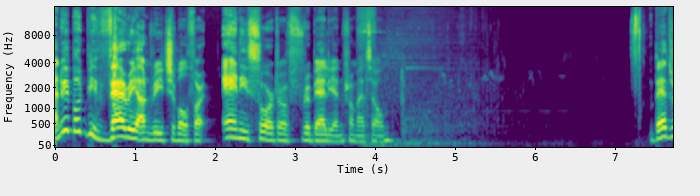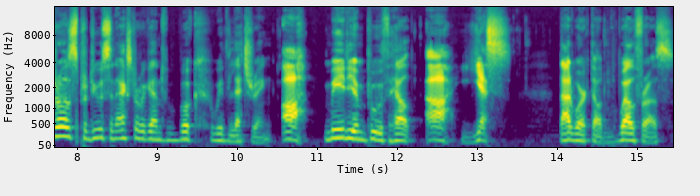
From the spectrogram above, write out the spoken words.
And we would be very unreachable for any sort of rebellion from at home. Bedros produced an extravagant book with lettering. Ah, medium booth health. Ah, yes. That worked out well for us.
